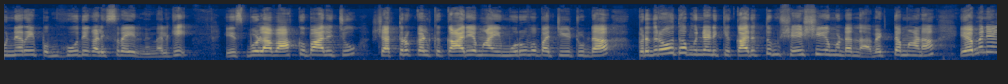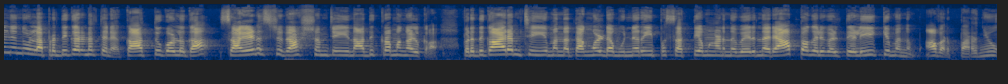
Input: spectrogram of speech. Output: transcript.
മുന്നറിയിപ്പും ഹൂതികൾ ഇസ്രയേലിന് നൽകി. ഹിസ്ബുള്ള വാക്കുപാലിച്ചു ശത്രുക്കൾക്ക് കാര്യമായി മുറിവ് പറ്റിയിട്ടുണ്ട്. പ്രതിരോധ മുന്നണിക്ക് കരുത്തും ശേഷിയുമുണ്ടെന്ന് വ്യക്തമാണ്. യമനിൽ നിന്നുള്ള പ്രതികരണത്തിന് കാത്തുകൊള്ളുക സയണിസ്റ്റ് രാഷ്ട്രം ചെയ്യുന്ന അതിക്രമങ്ങൾക്ക് പ്രതികാരം ചെയ്യുമെന്ന തങ്ങളുടെ മുന്നറിയിപ്പ് സത്യമാണെന്ന് വരുന്ന രാപ്പകലുകൾ തെളിയിക്കുമെന്നും അവർ പറഞ്ഞു.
